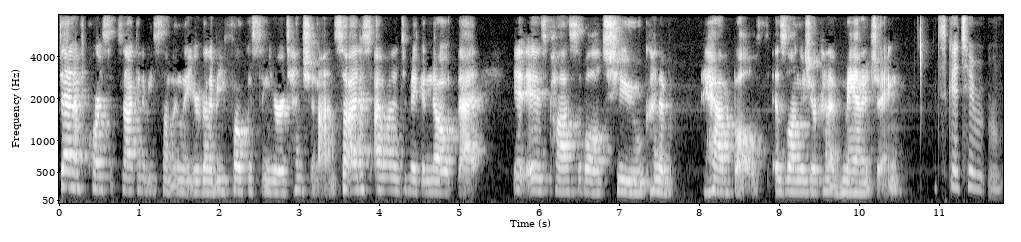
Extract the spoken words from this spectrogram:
then of course it's not going to be something that you're going to be focusing your attention on so i just i wanted to make a note that it is possible to kind of have both as long as you're kind of managing. It's good to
